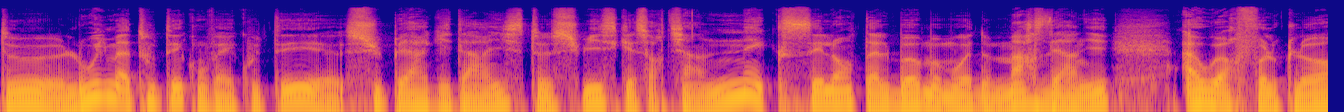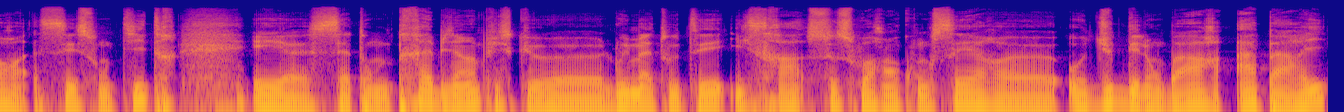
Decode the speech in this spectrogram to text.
de Louis Matouté qu'on va écouter, euh, super guitariste suisse qui a sorti un excellent album au mois de mars dernier. Our Folklore, c'est son titre. Et ça tombe très bien puisque Louis Matouté, il sera ce soir en concert au Duc des Lombards à Paris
